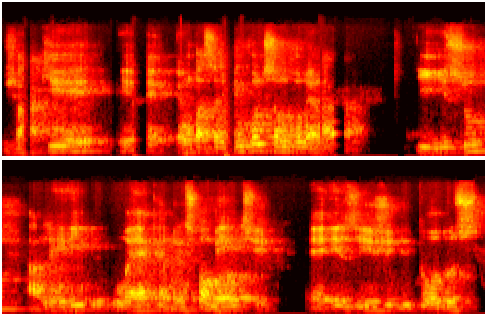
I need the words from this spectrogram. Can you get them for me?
já que é, é um passageiro em condição vulnerável. E isso a lei, o ECA principalmente, é, exige de todos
